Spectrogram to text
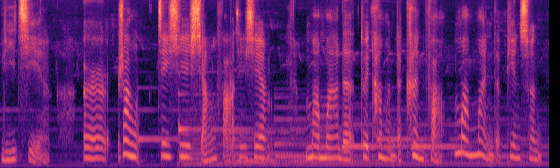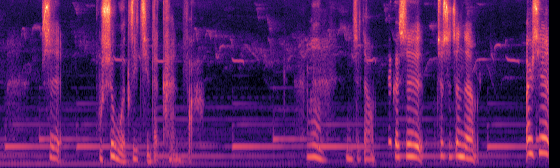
理解，而让。这些想法，这些妈妈的对他们的看法，慢慢的变成是不是我自己的看法？嗯，你知道，这个是就是真的，而且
